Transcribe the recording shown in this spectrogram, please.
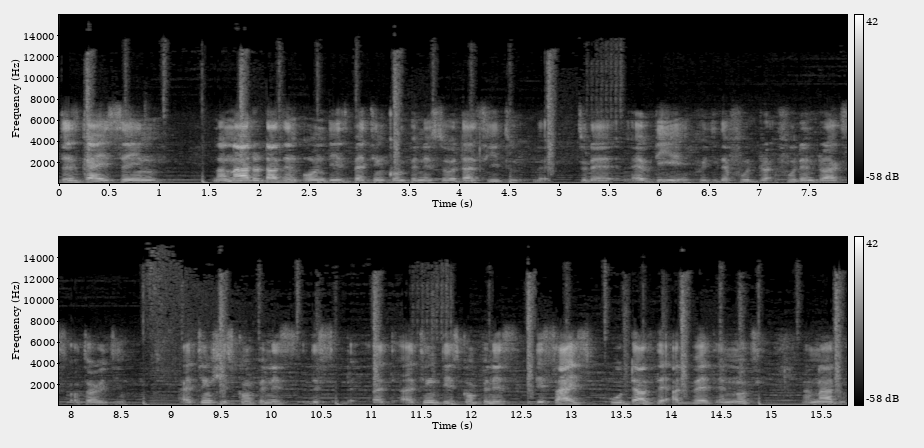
this guy is saying Nana Addo doesn't own this betting company, so does he to the, to the FDA, which is the Food Food and Drugs Authority. I think his companies this I, I think these companies decides who does the advert and not Nana Addo.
